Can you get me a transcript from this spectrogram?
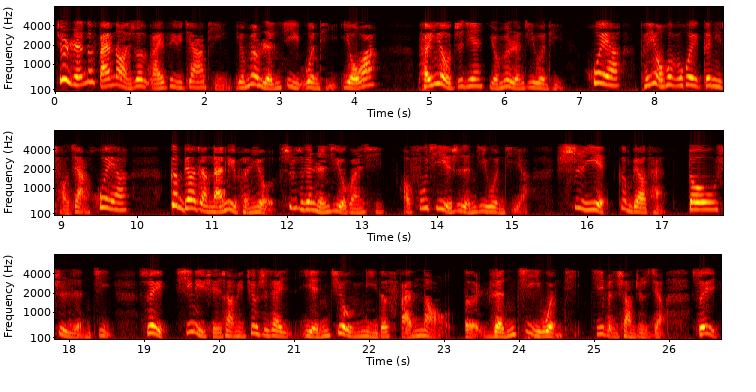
就人的烦恼，你说来自于家庭，有没有人际问题？有啊，朋友之间有没有人际问题？会啊，朋友会不会跟你吵架？会啊，更不要讲男女朋友，是不是跟人际有关系？好，夫妻也是人际问题啊，事业更不要谈。都是人际，所以心理学上面就是在研究你的烦恼的人际问题，基本上就是这样。所以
